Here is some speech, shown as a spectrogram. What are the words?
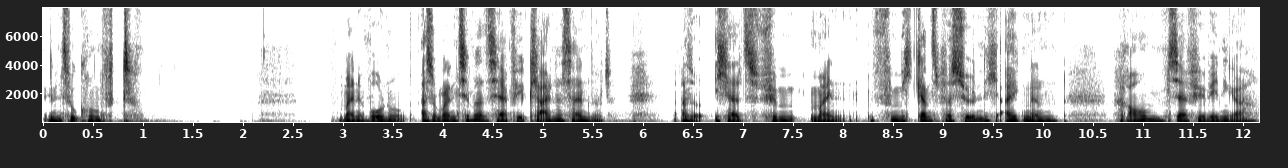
in Zukunft meine Wohnung, also mein Zimmer sehr viel kleiner sein wird. Also ich als für mein, für mich ganz persönlich eigenen Raum sehr viel weniger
